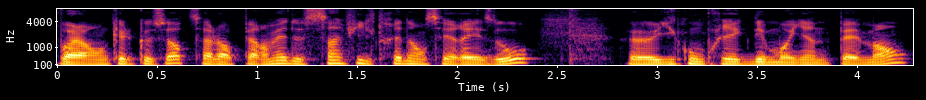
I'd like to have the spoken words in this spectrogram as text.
voilà, en quelque sorte, ça leur permet de s'infiltrer dans ces réseaux, y compris avec des moyens de paiement,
